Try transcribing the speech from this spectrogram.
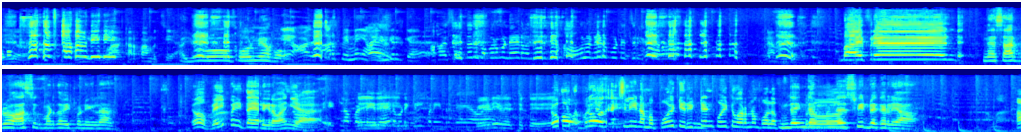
ஐயோ. வா, கரப்பாம்பூச்சியா? ஐயோ பொறுமையா போ. ஏய் ஆ, யாருக்கு என்ன? இங்க இருக்க. அவன் செத்ததுக்கு அப்புறமும் நேடு வந்து அவ்வளவு நேடு போட்டு வச்சிருக்கான். என்ன பண்றது? பாய் ஃப்ரெண்ட் என்ன சார் ப்ரோ ஆசுக்கு மட்டும் தான் வெயிட் பண்ணுவீங்களா? ஓ வெயிட் பண்ணிட்டு தான் இருக்கிற வாங்கியா? ஹிட்ல பண்ணி நேடு போட்டு கில் பண்ணிட்டு இருக்கேன் அவன். வெடிய வச்சுட்டு. ப்ரோ ப்ரோ ஆக்சுவலி நம்ம போயிட்டு ரிட்டர்ன் போயிட்டு வரணும் போல இந்த இந்த ஸ்வீட் பிரேக்கர்லையா ஆமா ஆ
